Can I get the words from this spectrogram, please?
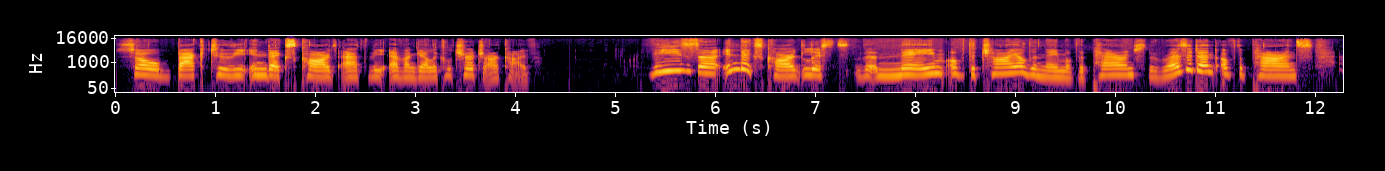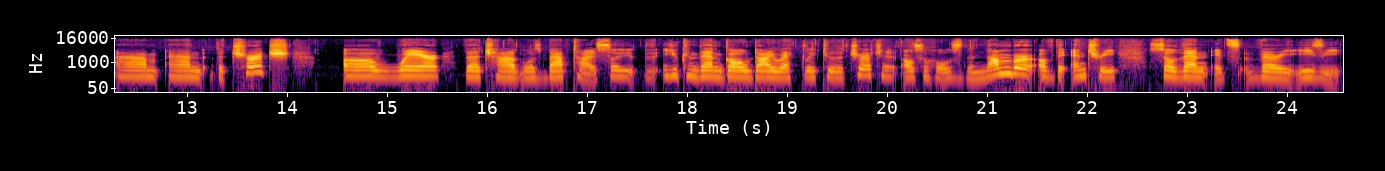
So back to the index cards at the Evangelical Church Archive. These uh, index card lists the name of the child, the name of the parents, the resident of the parents, um, and the church uh, where the child was baptized. So you, you, can then go directly to the church, and it also holds the number of the entry. So then it's very easy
